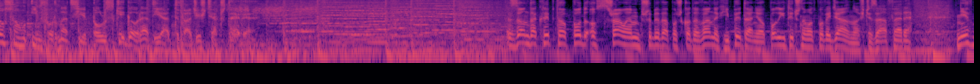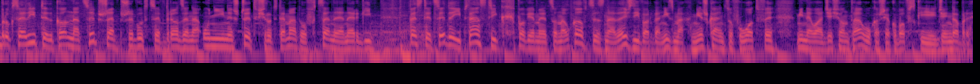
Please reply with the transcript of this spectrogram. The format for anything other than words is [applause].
To są informacje Polskiego Radia 24. Zonda krypto pod ostrzałem przybywa poszkodowanych i pytań o polityczną odpowiedzialność za aferę. Nie w Brukseli, tylko na Cyprze przywódcy w drodze na unijny szczyt wśród tematów ceny energii. Pestycydy i plastik, powiemy co naukowcy znaleźli w organizmach mieszkańców Łotwy. Minęła dziesiąta, Łukasz Jakubowski, dzień dobry.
